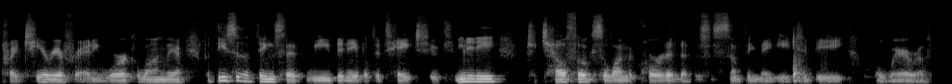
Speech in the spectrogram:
criteria for any work along there. But these are the things that we've been able to take to community to tell folks along the corridor that this is something they need to be aware of.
